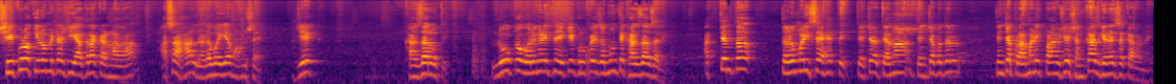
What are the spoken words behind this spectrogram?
शेकडो किलोमीटरची यात्रा करणारा असा हा लढवय्या माणूस आहे जे खासदार होते. लोक वर्गणीतनं एक एक रुपये जमून ते खासदार झाले. अत्यंत तळमळीचे आहेत ते. त्याच्या त्यांना त्यांच्याबद्दल त्यांच्या प्रामाणिकपणाविषयी शंकाच घेण्याचं कारण नाही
